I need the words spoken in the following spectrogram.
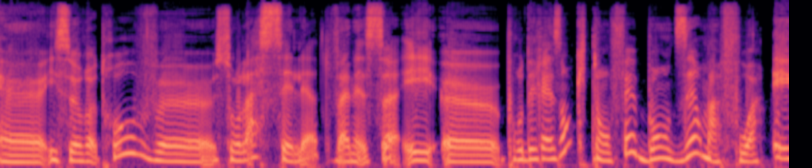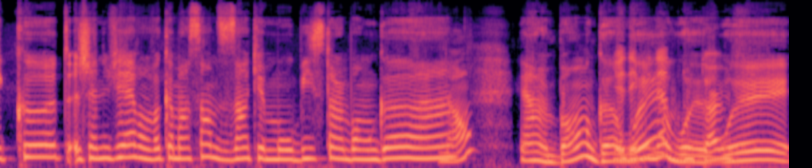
euh, il se retrouve euh, sur la sellette, Vanessa, et euh, pour des raisons qui t'ont fait bondir, ma foi. Écoute, Geneviève, on va commencer en disant que Moby, c'est un bon gars, hein? Non? Un bon gars, Il y a des oui, oui, oui.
